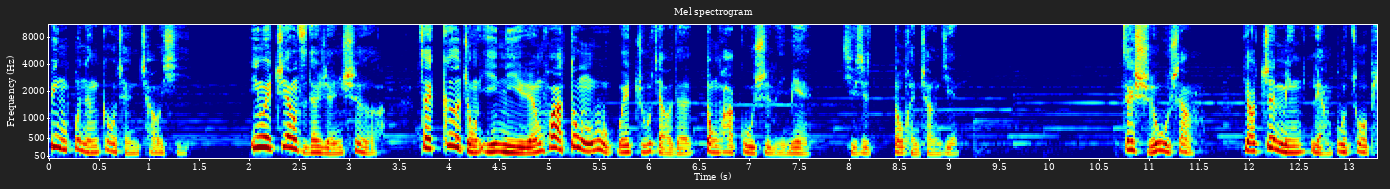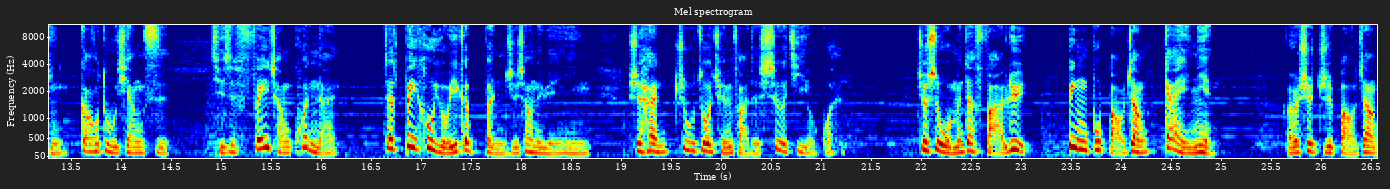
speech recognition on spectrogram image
并不能构成抄袭，因为这样子的人设啊，在各种以拟人化动物为主角的动画故事里面，其实都很常见。在实物上，要证明两部作品高度相似，其实非常困难。这背后有一个本质上的原因，是和著作权法的设计有关，就是我们的法律并不保障概念。而是只保障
